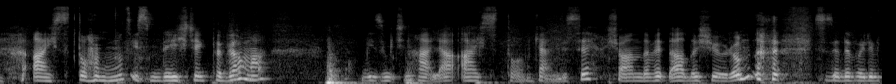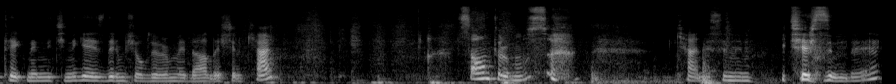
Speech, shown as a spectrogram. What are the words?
Ice Storm'umuz ismi değişecek tabii ama bizim için hala Ice Storm kendisi. Şu anda vedalaşıyorum. Size de böyle bir teknenin içini gezdirmiş oluyorum vedalaşırken. Son turumuz kendisinin içerisinde.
